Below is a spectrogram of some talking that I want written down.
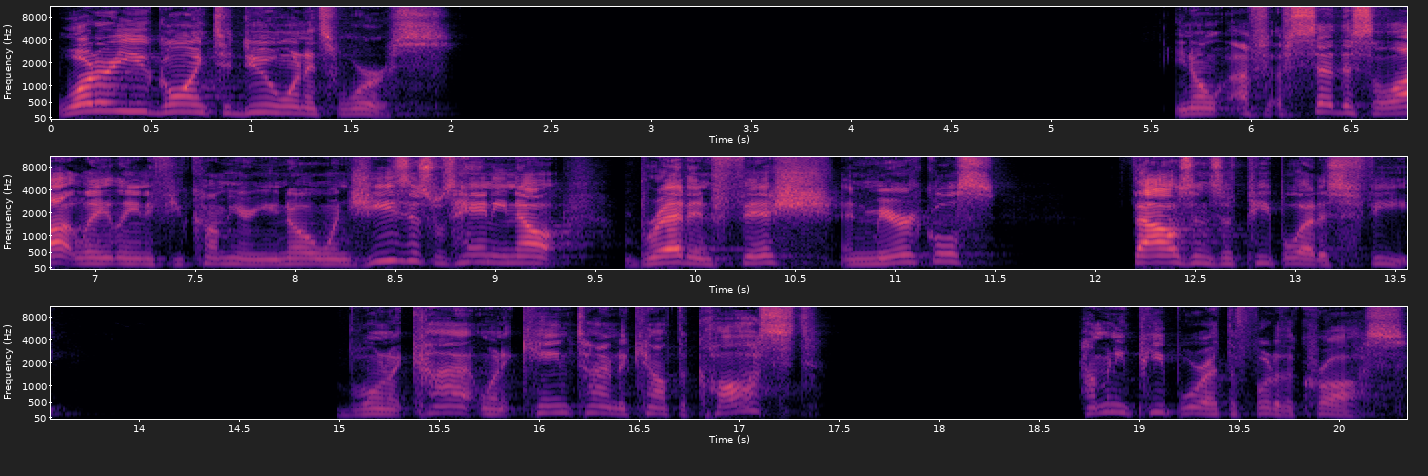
what are you going to do when it's worse? You know, I've, I've, said this a lot lately, and if you come here, you know, when Jesus was handing out bread and fish and miracles, thousands of people at his feet. But when it, when it came time to count the cost, how many people were at the foot of the cross?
